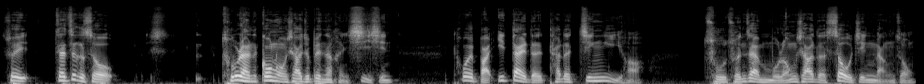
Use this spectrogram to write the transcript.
所以在这个时候，突然公龙虾就变成很细心，它会把一袋的它的精液哈储存在母龙虾的受精囊中，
